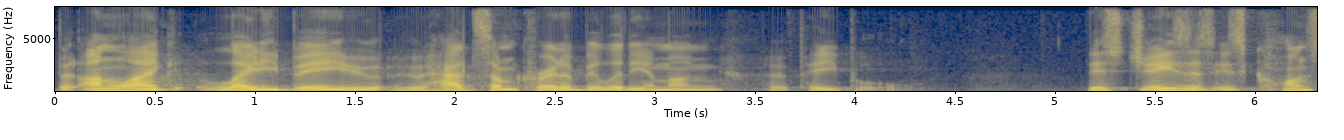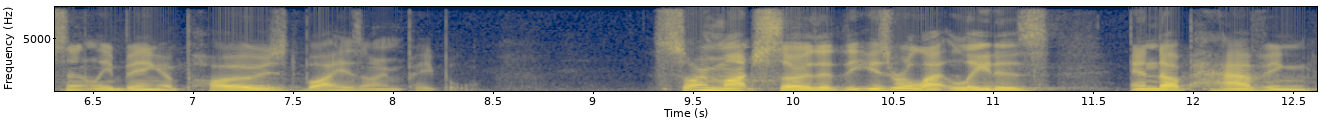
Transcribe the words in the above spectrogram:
But unlike Lady B, who, who had some credibility among her people, this Jesus is constantly being opposed by his own people. So much so that the Israelite leaders end up having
